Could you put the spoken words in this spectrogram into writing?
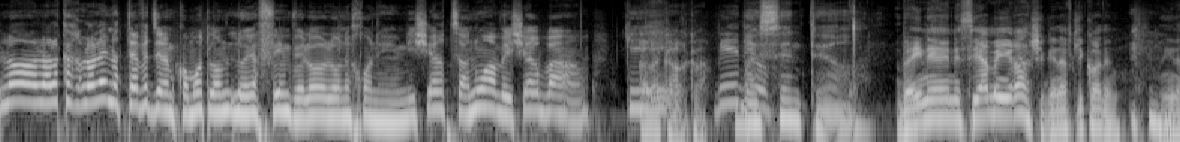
לא, לא, לקח, לא לנתב את זה למקומות לא, לא יפים ולא לא נכונים, להישאר צנוע ולהישאר ב... כי... על הקרקע. בדיוק. בסנטר. והנה נסיעה מהירה שגנבת לי קודם. הנה,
